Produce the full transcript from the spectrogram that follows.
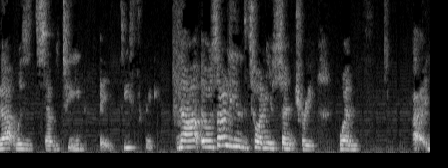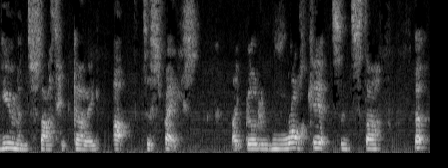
that was in 1783. Now, it was only in the 20th century when uh, humans started going up to space, like building rockets and stuff. But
